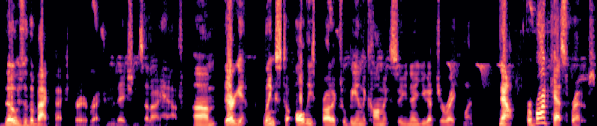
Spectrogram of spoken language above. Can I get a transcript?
those are the backpack sprayer recommendations that I have. Um, there again, links to all these products will be in the comments, so you know you got your right one. Now, for broadcast spreaders,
